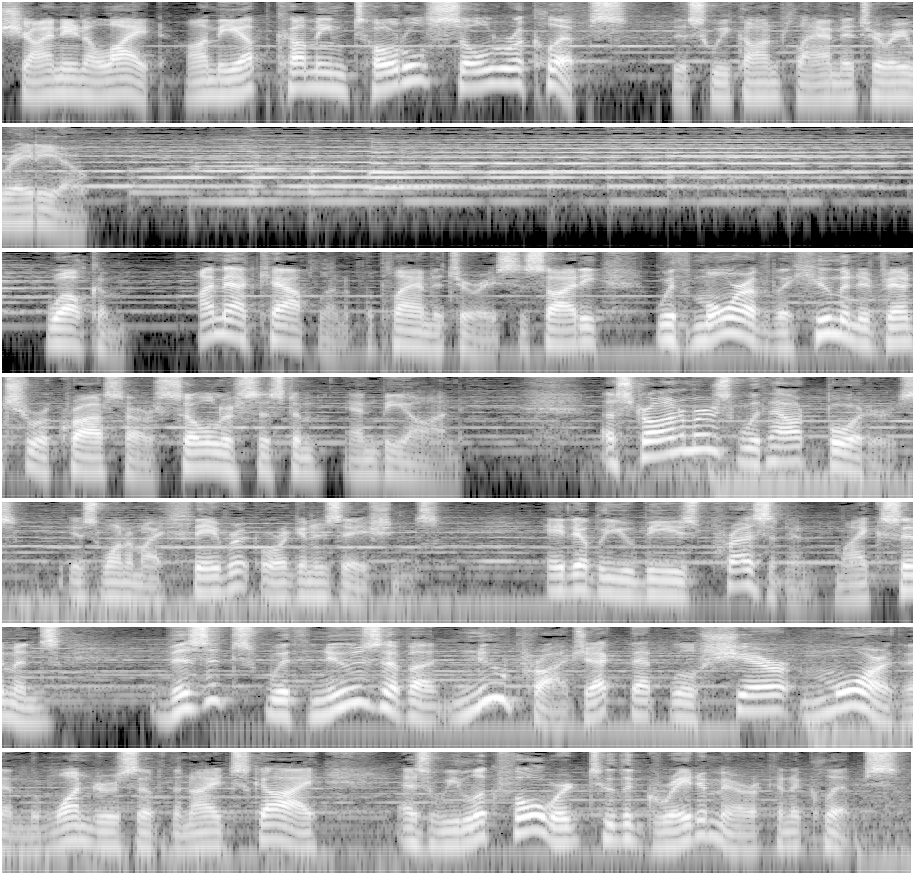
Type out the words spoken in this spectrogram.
shining a light on the upcoming total solar eclipse this week on Planetary Radio. Welcome. I'm Matt Kaplan of the Planetary Society with more of the human adventure across our solar system and beyond. Astronomers Without Borders is one of my favorite organizations. AWB's president, Mike Simmons, visits with news of a new project that will share more than the wonders of the night sky as we look forward to the Great American Eclipse.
